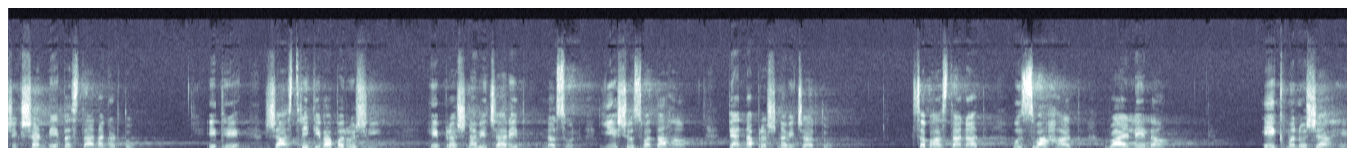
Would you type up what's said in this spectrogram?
शिक्षण देत असताना घडतो. येथे शास्त्री किंवा परुषी हे प्रश्न विचारित नसून येशू स्वतः त्यांना प्रश्न विचारतो. सभास्थानात उजवा हात वाळलेला एक मनुष्य आहे.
